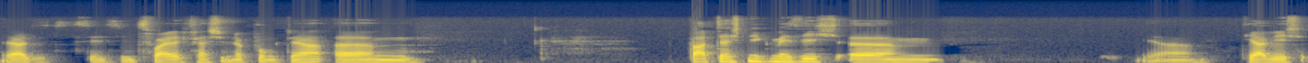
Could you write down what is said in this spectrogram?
Ja, das sind zwei verschiedene Punkte. Ja. Ähm, Fahrtechnikmäßig, ähm, ja, die habe ich,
